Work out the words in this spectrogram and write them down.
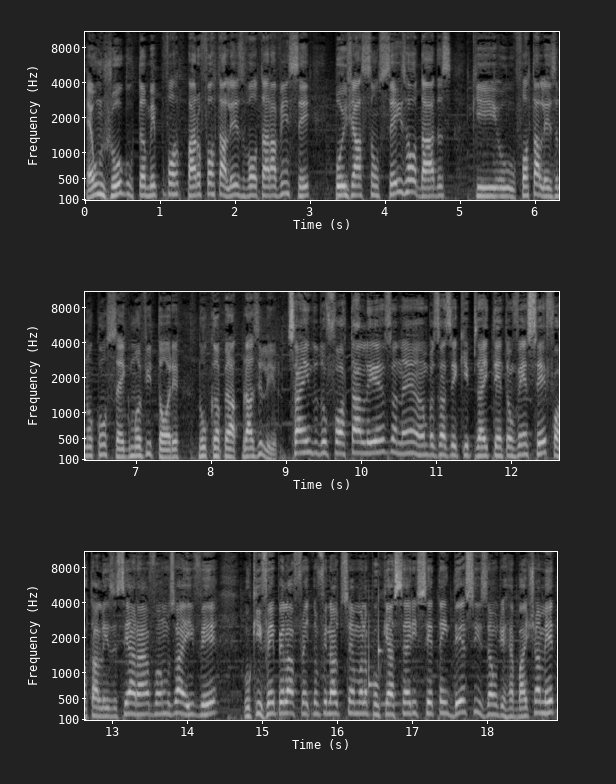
é um jogo também para o Fortaleza voltar a vencer, pois já são seis rodadas que o Fortaleza não consegue uma vitória no Campeonato Brasileiro. Saindo do Fortaleza, né? Ambas as equipes aí tentam vencer, Fortaleza e Ceará. Vamos aí ver o que vem pela frente no final de semana, porque a Série C tem decisão de rebaixamento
